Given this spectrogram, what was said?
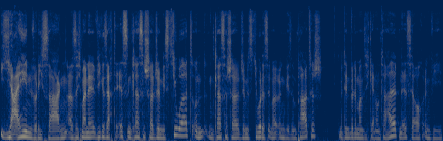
Jein, würde ich sagen. Also ich meine, wie gesagt, er ist ein klassischer Jimmy Stewart und ein klassischer Jimmy Stewart ist immer irgendwie sympathisch. Mit dem würde man sich gerne unterhalten. Er ist ja auch irgendwie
